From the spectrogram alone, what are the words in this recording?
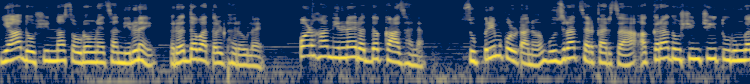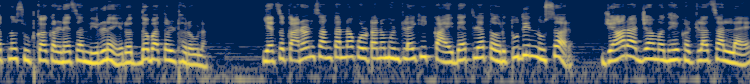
या दोषींना सोडवण्याचा निर्णय रद्दबातल ठरवलाय. पण हा निर्णय रद्द का झाला? सुप्रीम कोर्टानं गुजरात सरकारचा अकरा दोषींची तुरुंगातनं सुटका करण्याचा निर्णय रद्दबातल ठरवला. याचं कारण सांगताना कोर्टानं म्हटलंय की कायद्यातल्या तरतुदींनुसार ज्या राज्यामध्ये खटला चाललाय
